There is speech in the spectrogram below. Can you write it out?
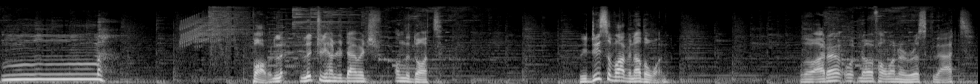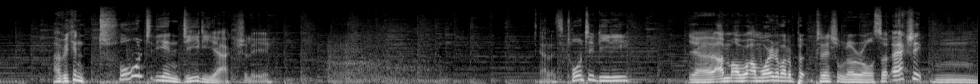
Hmm. Wow, literally 100 damage on the dot. We do survive another one. Although I don't know if I want to risk that. Uh, we can taunt the Indeedee, actually. Yeah, let's taunt Indeedee. Yeah, I'm, I'm worried about a potential low roll. So actually, hmm,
